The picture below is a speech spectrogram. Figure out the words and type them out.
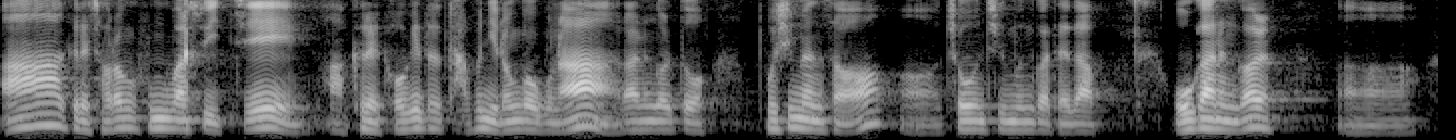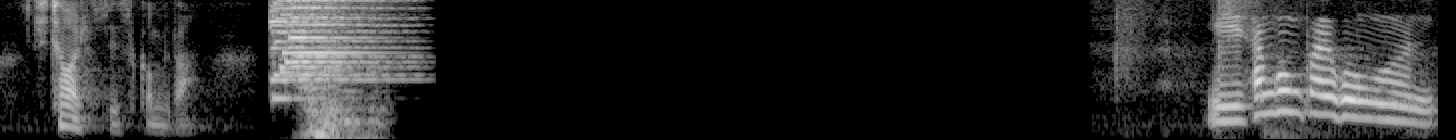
아 그래 저런 거 궁금할 수 있지. 아 그래 거기도 답은 이런 거구나라는 걸 또 보시면서 어, 좋은 질문과 대답 오가는 걸 어, 시청하실 수 있을 겁니다. 이 3080은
